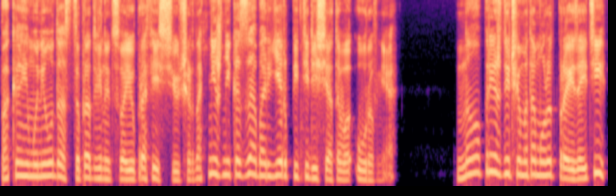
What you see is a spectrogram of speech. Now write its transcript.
пока ему не удастся продвинуть свою профессию чернокнижника за барьер 50 уровня. Но прежде чем это может произойти,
